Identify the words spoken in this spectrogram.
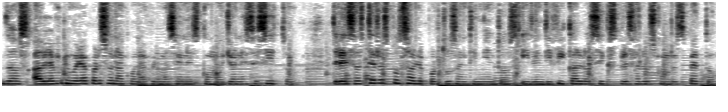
2. Habla en primera persona con afirmaciones como yo necesito. 3. Hazte responsable por tus sentimientos, identifícalos y exprésalos con respeto.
